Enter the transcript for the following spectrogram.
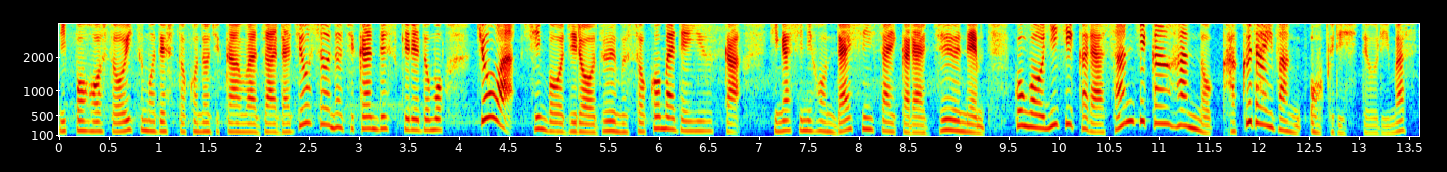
日本放送いつもですとこの時間はザラジオショーの時間ですけれども今日は辛坊治郎ズームそこまで言うか東日本大震災から10年午後2時から3時間半の拡大版お送りしております。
